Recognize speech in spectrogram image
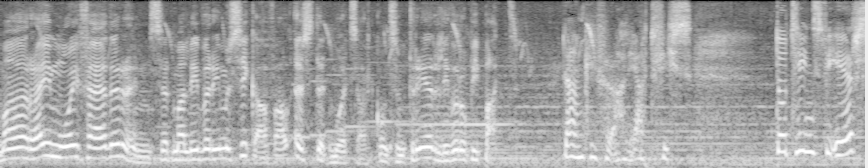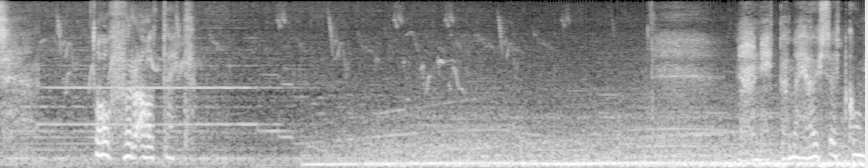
Maar ry mooi verder en sit maar liewer die musiek af al is dit Mozart. Konsentreer liewer op die pad. Dankie vir al die advies. Totiens vir eers of vir altyd. Nou net by my huis uitkom.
